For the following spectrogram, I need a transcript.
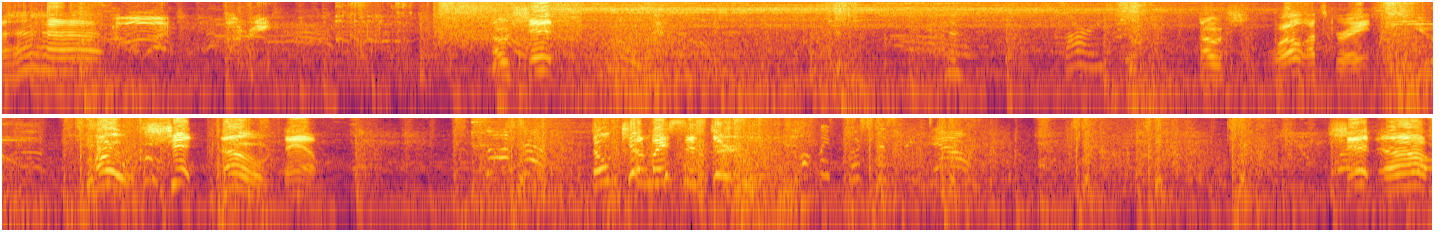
Ah. Come on! Hurry! oh shit! Sorry. Oh, sh- well, that's great. Oh shit! Oh, damn. Sasha! Don't kill my sister! Help me push this thing down! Shit! Oh!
